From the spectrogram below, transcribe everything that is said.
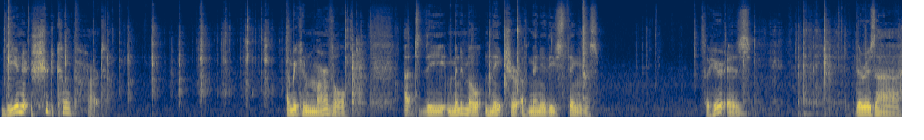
the unit should come apart. And we can marvel at the minimal nature of many of these things. So here is there is a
